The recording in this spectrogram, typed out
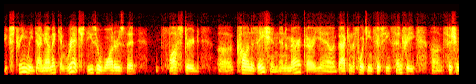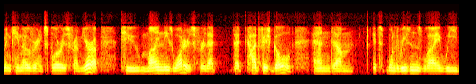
extremely dynamic and rich. These are waters that fostered uh, colonization in America. You know, back in the 14th, 15th century, uh, fishermen came over and explorers from Europe to mine these waters for that that codfish gold, and um, it's one of the reasons why we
